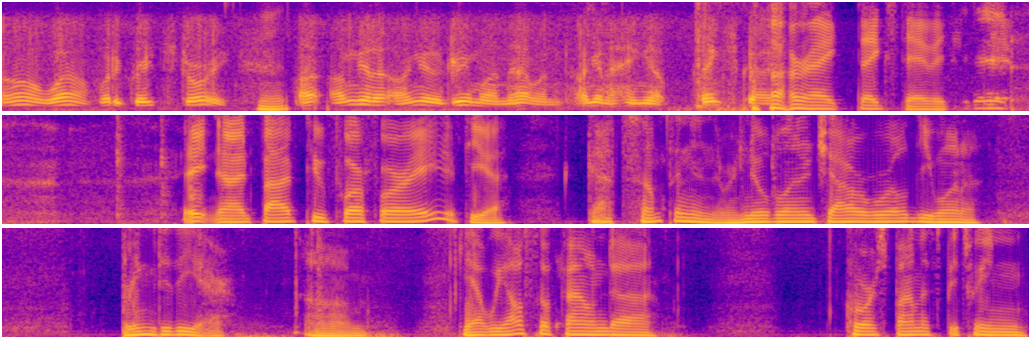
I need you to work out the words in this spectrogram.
Oh wow! What a great story. Yeah. I, am gonna I'm gonna dream on that one. I'm gonna hang up. Thanks, guys. All right, thanks, David. Eight nine five two four four eight. If you got something in the renewable energy hour world you want to bring to the air. Um, yeah, we also found uh, correspondence between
